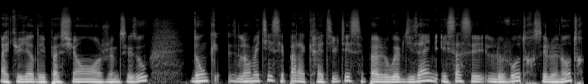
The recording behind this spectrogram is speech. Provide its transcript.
accueillir des patients je ne sais où. Donc leur métier c'est pas la créativité, c'est pas le web design et ça c'est le vôtre, c'est le nôtre.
